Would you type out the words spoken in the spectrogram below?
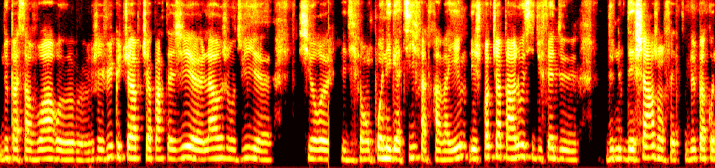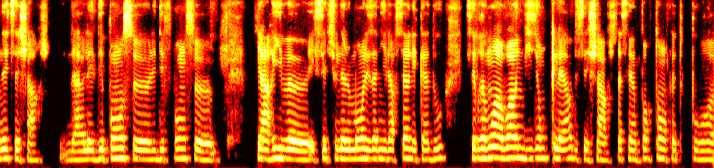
ne pas savoir. euh, j'ai vu que tu as, tu as partagé là aujourd'hui sur les différents points négatifs à travailler. Et je crois que tu as parlé aussi du fait de, de- des charges, en fait, de ne pas connaître ses charges. Les dépenses, les dépenses qui arrivent exceptionnellement, les anniversaires, les cadeaux. C'est vraiment avoir une vision claire de ses charges. Ça, c'est important, en fait, pour,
